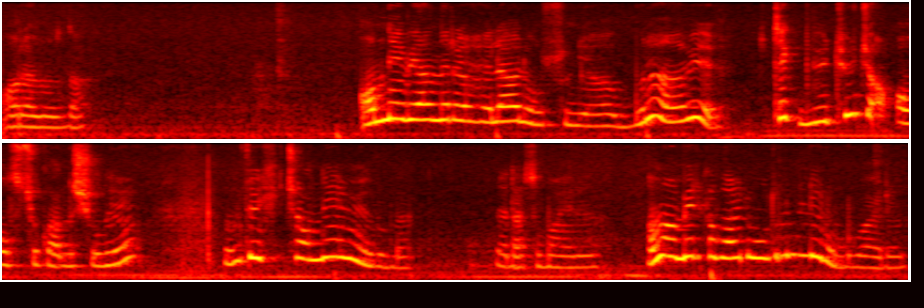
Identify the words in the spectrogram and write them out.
Aramızda. Anlayabilenlere helal olsun ya. Bu ne abi? Tek büyütünce az çok anlaşılıyor. Öbürü hiç anlayamıyorum ben. Nedense bayrağı. Ama Amerika bayrağı olduğunu biliyorum bu bayrağın.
